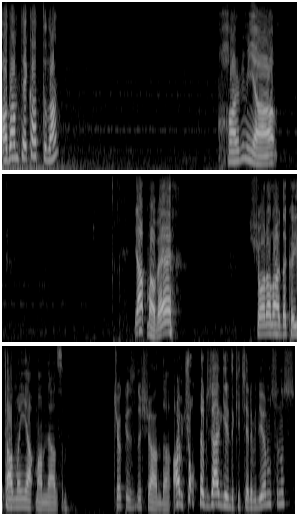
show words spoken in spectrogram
Adam tek attı lan. Harbi mi ya? Yapma be. Şu aralarda kayıt almayı yapmam lazım. Çok üzdü şu anda. Abi çok da güzel girdik içeri biliyor musunuz?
